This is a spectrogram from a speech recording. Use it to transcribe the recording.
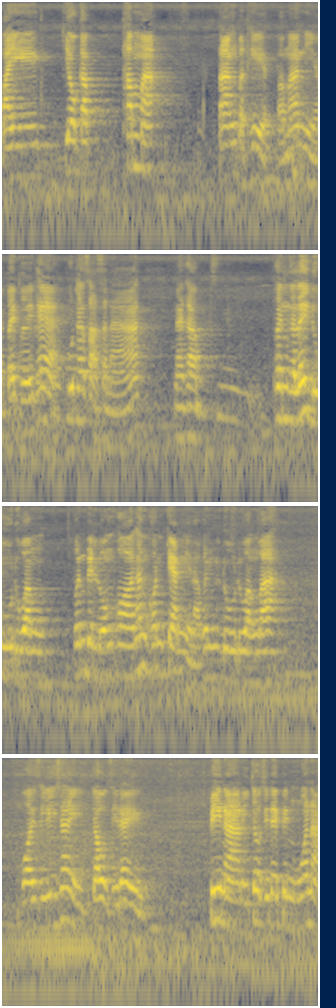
ไปเกี่ยวกับธรรมะต่างประเทศประมาณนี้ไปเผยแพร่พุทธศาสนา นะครับ เพิ่นก็เลยดูดวง เพิ่นเป็นหลวงพ่อทั้งคอนแก่นนี่แหละเพิ่นดูดวงว่าบอยซีรีใช่เจ้าสิได้ ปีหน้านี่เจ้าสิได้เป็นหัวหน้า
